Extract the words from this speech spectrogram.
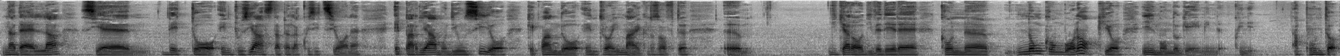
Nadella si è detto entusiasta per l'acquisizione e parliamo di un CEO che quando entrò in Microsoft eh, dichiarò di vedere con, eh, non con buon occhio il mondo gaming. Quindi appunto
